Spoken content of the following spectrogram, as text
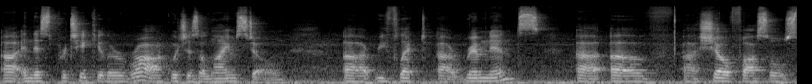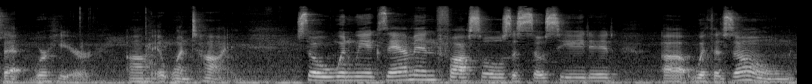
uh, in this particular rock, which is a limestone, uh, reflect uh, remnants uh, of uh, shell fossils that were here um, at one time. So when we examine fossils associated uh, with a zone,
